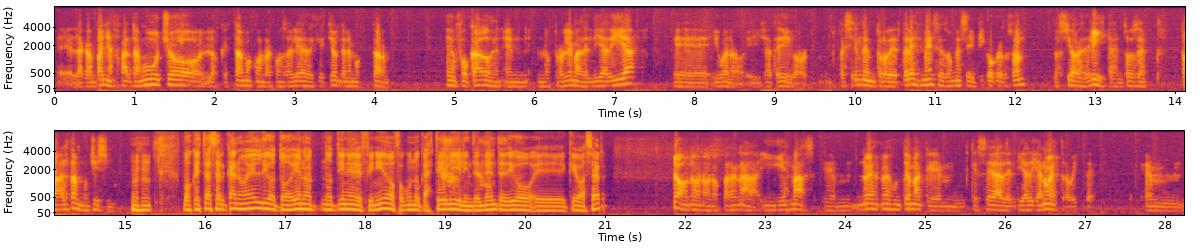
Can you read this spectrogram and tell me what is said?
eh, la campaña falta mucho, los que estamos con responsabilidades de gestión tenemos que estar enfocados en, los problemas del día a día, y bueno, y ya te digo, recién dentro de tres meses, dos meses y pico creo que son, los cierres de lista, entonces falta muchísimo. Vos que estás cercano a él, digo, todavía no, no tiene definido Facundo Castelli, el intendente, digo, eh, ¿qué va a hacer? No, no, no, no, para nada. Y es más, em, no, es, no es un tema que, que, sea del día a día nuestro, ¿viste? Em,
